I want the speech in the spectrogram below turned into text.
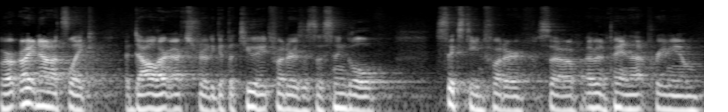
right now it's like a dollar extra to get the two eight footers. It's a single 16 footer. So I've been paying that premium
